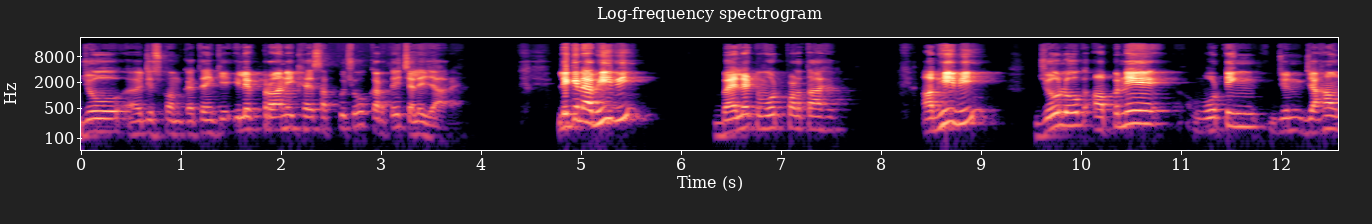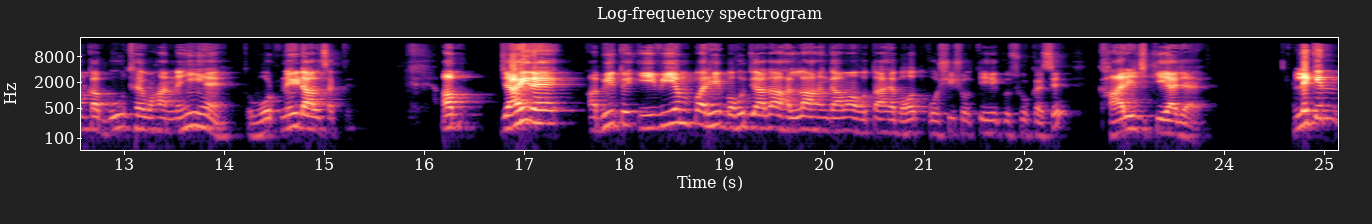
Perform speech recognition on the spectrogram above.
जो जिसको हम कहते हैं कि इलेक्ट्रॉनिक है, सब कुछ वो करते चले जा रहे हैं। लेकिन अभी भी बैलेट वोट पड़ता है। अभी भी जो लोग अपने वोटिंग जिन, जहाँ उनका बूथ है, वहाँ नहीं है तो वोट नहीं डाल सकते। अब ज़ाहिर है, अभी तो ईवीएम पर ही बहुत ज़्यादा हल्ला हंगामा होता है, बहुत कोशिश होती है कि उसको कैसे खारिज किया जाए। लेकिन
